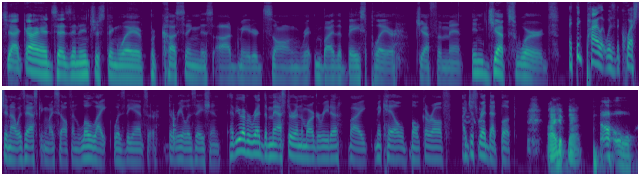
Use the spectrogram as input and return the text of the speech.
Jack Irons has an interesting way of percussing this odd metered song written by the bass player, Jeff Ament. In Jeff's words, I think pilot was the question I was asking myself, and low light was the answer, the realization. Have you ever read The Master and the Margarita by Mikhail Bulgakov? I just read that book. I have not. No.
